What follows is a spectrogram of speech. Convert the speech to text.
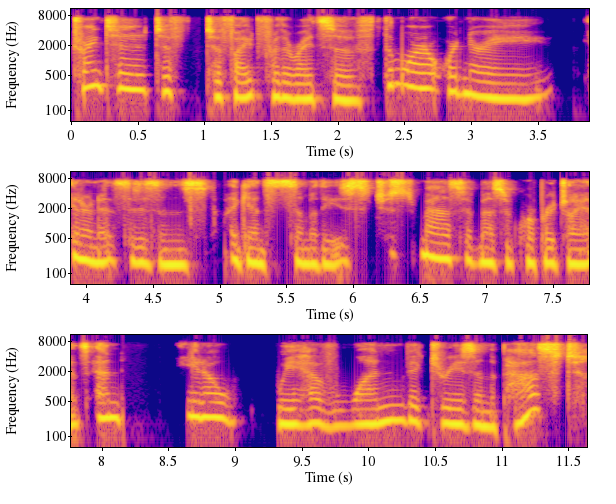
trying to to to fight for the rights of the more ordinary internet citizens against some of these just massive, massive corporate giants. And, you know, we have won victories in the past.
